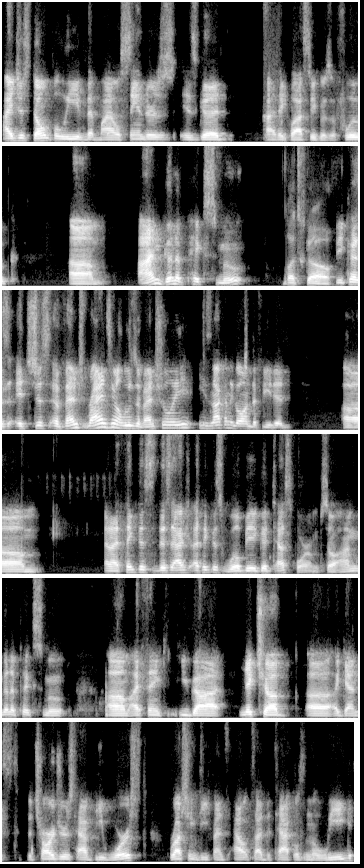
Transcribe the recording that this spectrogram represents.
I just don't believe that Miles Sanders is good. I think last week was a fluke. Um, I'm gonna pick Smoot. Let's go because it's just event. Ryan's gonna lose eventually. He's not gonna go undefeated. Um, and I think this this actually I think this will be a good test for him. So I'm gonna pick Smoot. Um, I think you got Nick Chubb uh, against the Chargers have the worst rushing defense outside the tackles in the league.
